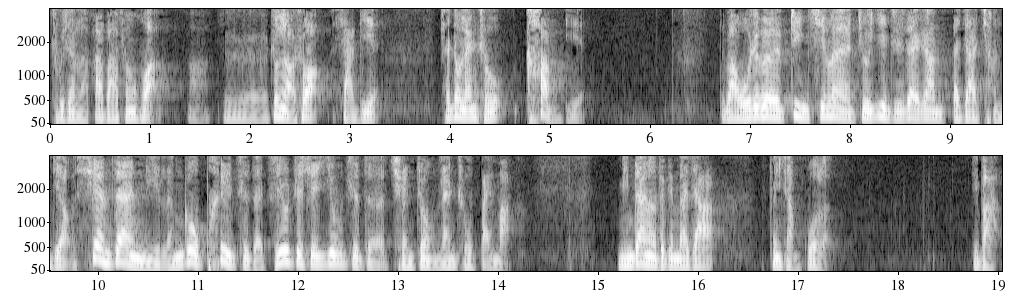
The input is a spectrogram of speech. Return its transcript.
出现了二八分化啊，就是中小创下跌，权重蓝筹抗跌。对吧？我这个近期呢，就一直在让大家强调，现在你能够配置的只有这些优质的权重蓝筹白马，名单呢都跟大家分享过了，对吧？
